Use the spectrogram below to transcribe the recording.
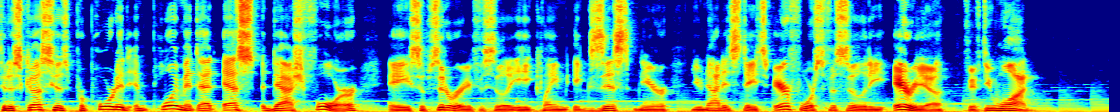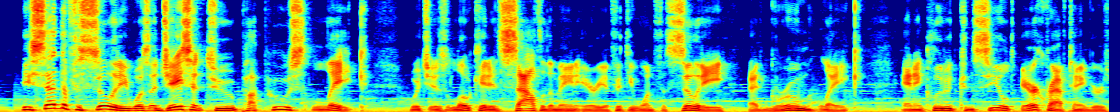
to discuss his purported employment at S-4, a subsidiary facility he claimed exists near United States Air Force Facility Area 51. He said the facility was adjacent to Papoose Lake, which is located south of the main Area 51 facility at Groom Lake, and included concealed aircraft hangars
